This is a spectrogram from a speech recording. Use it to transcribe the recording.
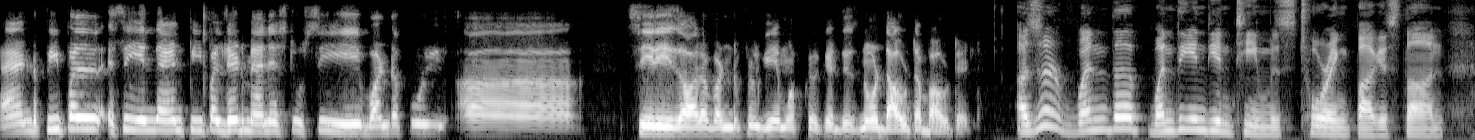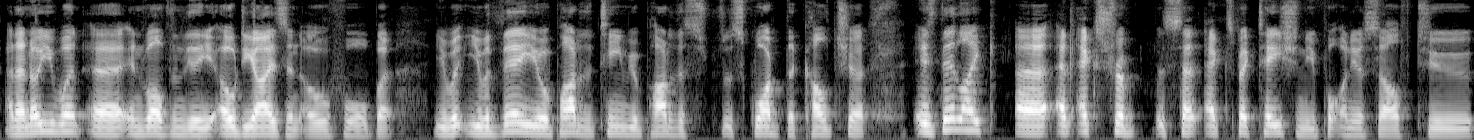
And people see in the end, people did manage to see wonderful uh, series or a wonderful game of cricket. There's no doubt about it. Azhar, when the when the Indian team was touring Pakistan, and I know you weren't uh, involved in the ODIs in 04, but you were you were there. You were part of the team. You were part of the, squad, the culture. Is there like uh, an extra expectation you put on yourself to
